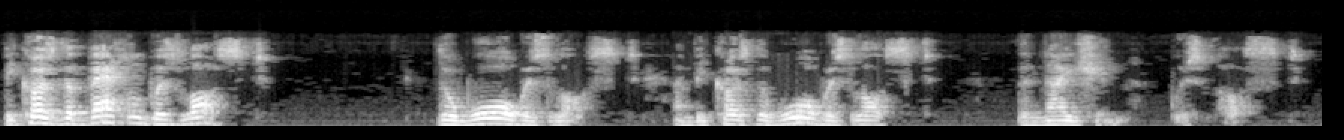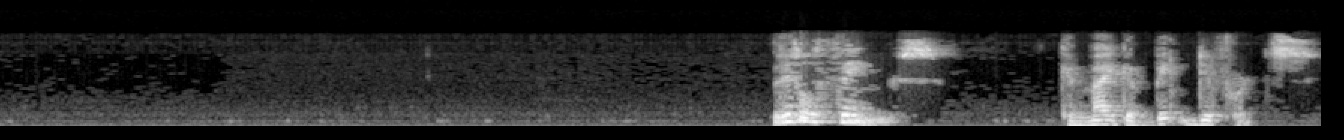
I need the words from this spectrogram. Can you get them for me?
Because the battle was lost, the war was lost. And because the war was lost, the nation was lost. Little things can make a big difference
